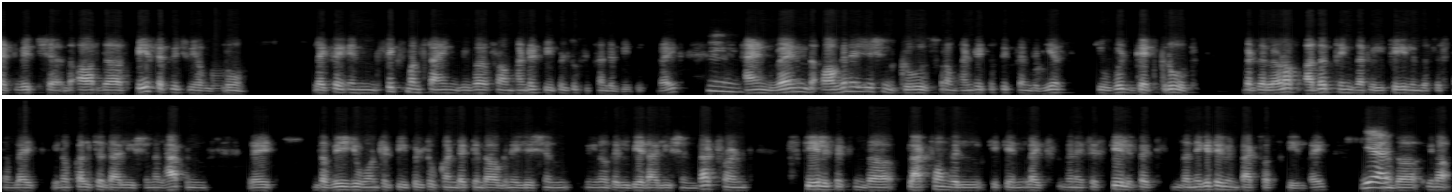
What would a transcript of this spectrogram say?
at which, uh, or the pace at which we have grown like say in six months time we were from 100 people to 600 people right? Mm. and when the organization grows from 100 to 600 yes you would get growth. But there are a lot of other things that will fail in the system like you know culture dilution will happen right? The way you wanted people to conduct in the organization you know there will be a dilution. That front scale effects in the platform will kick in. Like when i say scale effects the negative impacts of scale right? Yeah. The you know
